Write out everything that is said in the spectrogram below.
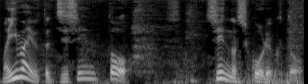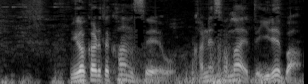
まあ、今言った自信と真の思考力と磨かれた感性を兼ね備えていれば、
